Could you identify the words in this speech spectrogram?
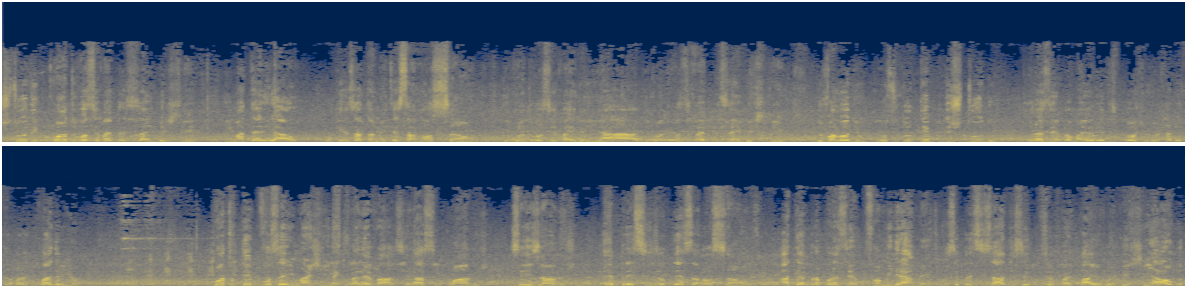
Estude quanto você vai precisar investir em material, porque é exatamente essa noção de quanto você vai ganhar, de quanto você vai precisar investir, do valor de um curso, do tempo de estudo. Por exemplo, a maioria diz, poxa, eu gostaria de trabalhar com quadrinho. Quanto tempo você imagina que vai levar? Será cinco anos? Seis anos? É preciso ter essa noção, até para, por exemplo, familiarmente, você precisar dizer para o seu pai, pai, eu vou investir em algo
